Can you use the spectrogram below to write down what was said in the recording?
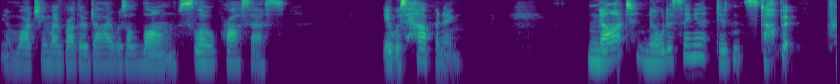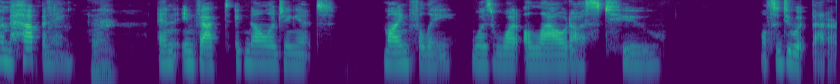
You know watching my brother die was a long slow process. It was happening not noticing it didn't stop it from happening right and in fact acknowledging it mindfully was what allowed us to well to do it better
